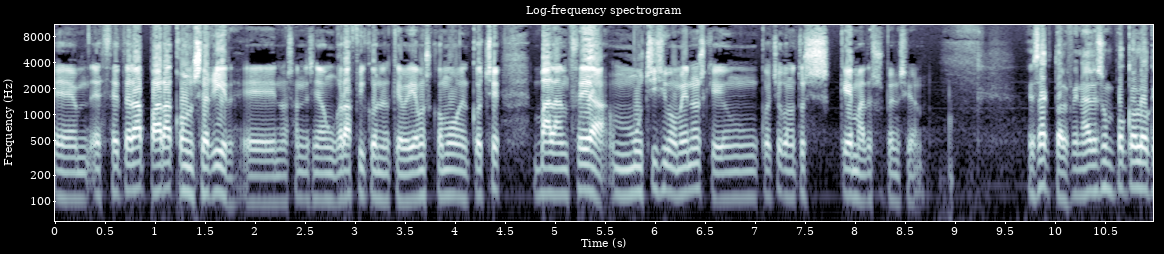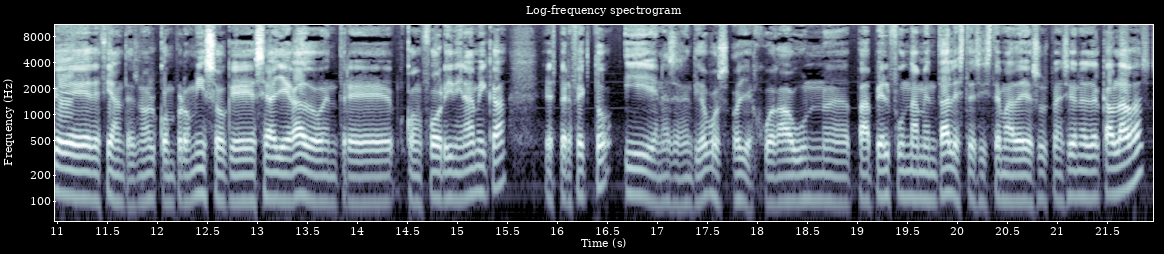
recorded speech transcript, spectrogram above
etcétera, para conseguir. nos han enseñado un gráfico en el que veíamos cómo el coche balancea muchísimo menos que un coche con otro esquema de suspensión. Exacto, al final es un poco lo que decía antes, ¿no? El compromiso que se ha llegado entre confort y dinámica es perfecto y en ese sentido, pues oye, juega un eh, papel fundamental este sistema de suspensiones del que hablabas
